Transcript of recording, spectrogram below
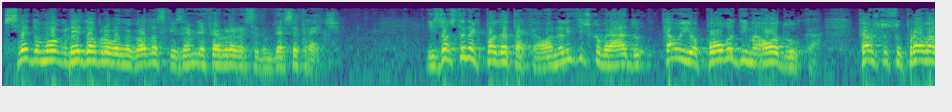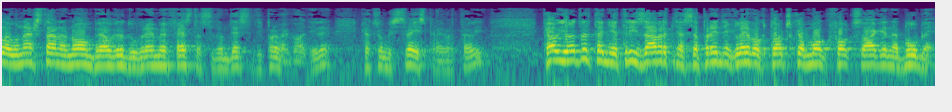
sve do mog nedobrovoljnog odlaska iz zemlje februara 73. Izostanak podataka o analitičkom radu, kao i o povodima odluka, kao što su provala u naš stan na Novom Beogradu u vreme festa 71. godine, kad su mi sve isprevrtali, kao i odvrtanje tri zavrtnja sa prednjeg levog točka mog Volkswagena Bube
